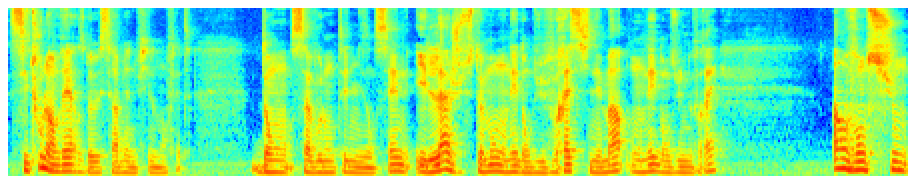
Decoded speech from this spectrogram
c'est tout l'inverse de Serbian Film en fait, dans sa volonté de mise en scène. Et là, justement, on est dans du vrai cinéma, on est dans une vraie invention,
